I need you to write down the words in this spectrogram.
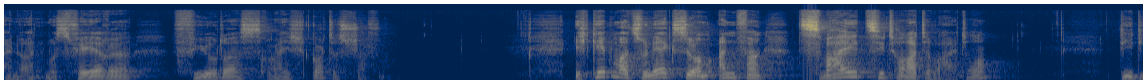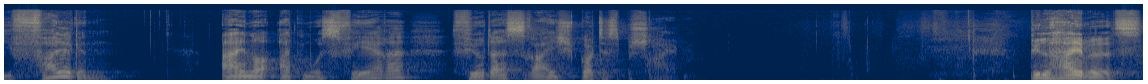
Eine Atmosphäre für das Reich Gottes schaffen. Ich gebe mal zunächst so am Anfang zwei Zitate weiter, die die Folgen einer Atmosphäre für das Reich Gottes beschreiben. Bill Heibels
